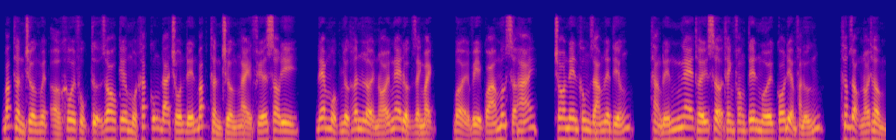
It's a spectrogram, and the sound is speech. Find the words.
Bắc Thần Trường Nguyệt ở khôi phục tự do kia một khắc cũng đã trốn đến Bắc Thần Trường ngày phía sau đi, đem một nhược hân lời nói nghe được rành mạch, bởi vì quá mức sợ hãi, cho nên không dám lên tiếng, thẳng đến nghe thấy Sở Thanh Phong tên mới có điểm phản ứng, thấp giọng nói thầm,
